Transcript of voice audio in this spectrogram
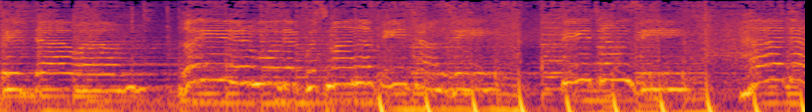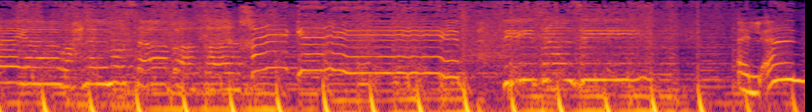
في الدوام غير مودك واسمعنا في ترانزيت في ترانزيت. هدايا وأحلى المسابقة خليك قريب في ترانزيت. الآن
